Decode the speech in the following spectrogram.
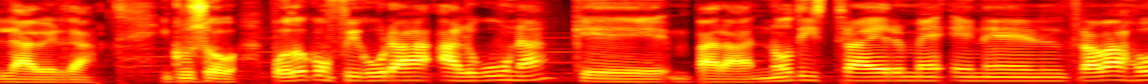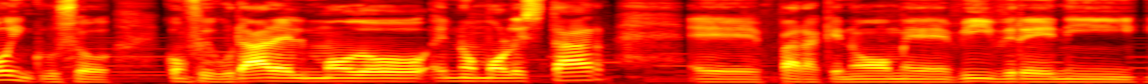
la verdad. Incluso puedo configurar alguna que para no distraerme en el trabajo, incluso configurar el modo no molestar eh, para que no me vibre ni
